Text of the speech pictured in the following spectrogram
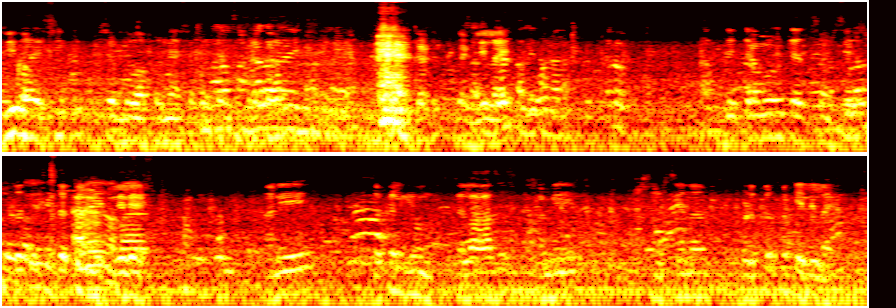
द्विभाषिक शब्द वापरणे अशा प्रकारचे प्रकार घडलेला आहे आणि त्यामुळे त्या संस्थेने सुद्धा त्याची दखल घेतलेली आहे. आणि दखल घेऊन त्याला आजच आम्ही संस्थेनं बडतर्फ केलेलं आहे.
